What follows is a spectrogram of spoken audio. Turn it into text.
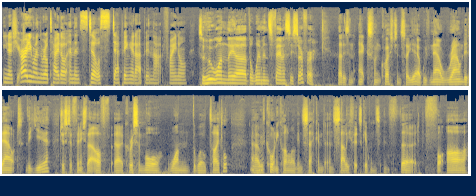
You know, she already won the world title and then still stepping it up in that final. So who won the uh, the women's fantasy surfer? That is an excellent question. So, yeah, we've now rounded out the year. Just to finish that off, uh, Carissa Moore won the world title uh, Mhm. with Courtney Conlogue in second and Sally Fitzgibbons in third. For our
